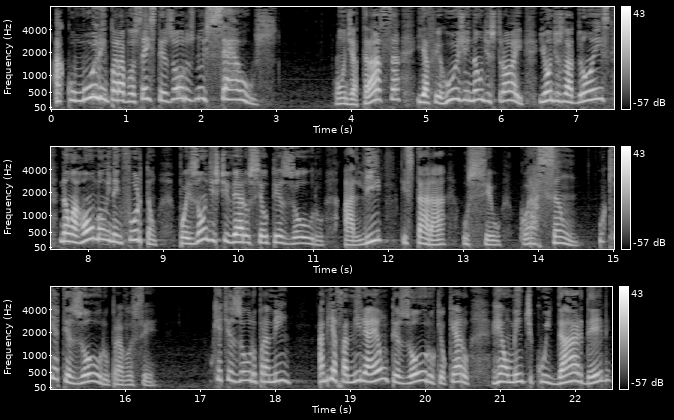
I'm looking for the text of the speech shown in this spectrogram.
acumulem para vocês tesouros nos céus onde a traça e a ferrugem não destrói, e onde os ladrões não arrombam e nem furtam, pois onde estiver o seu tesouro, ali estará o seu coração. O que é tesouro para você? O que é tesouro para mim? A minha família é um tesouro que eu quero realmente cuidar dele?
